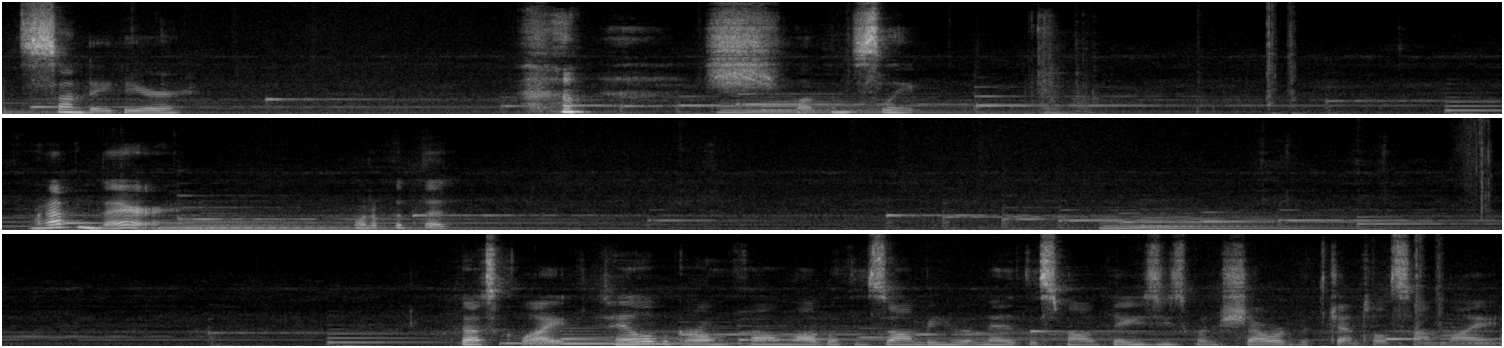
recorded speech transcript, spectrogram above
It's Sunday, dear. Shh, let them sleep. What happened there? What up with the... Dusk Light. Tale of a girl who fell in love with a zombie who emitted the smell of daisies when showered with gentle sunlight.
